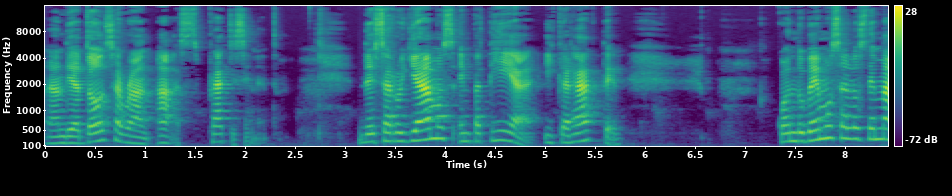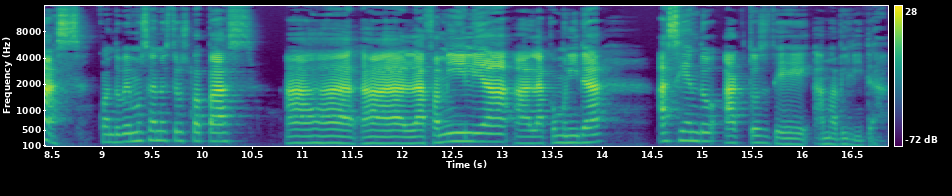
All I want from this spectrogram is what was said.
and the adults around us practicing it. Desarrollamos empatía y carácter cuando vemos a los demás, cuando vemos a nuestros papás, a, a la familia, a la comunidad, haciendo actos de amabilidad,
